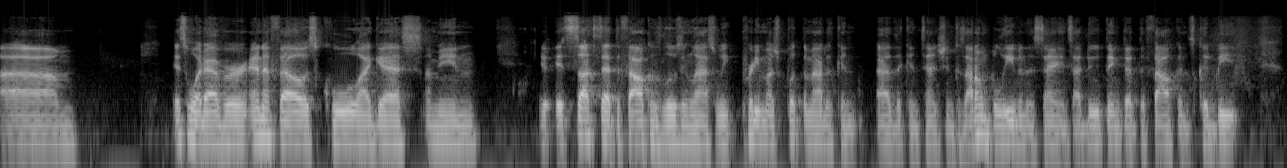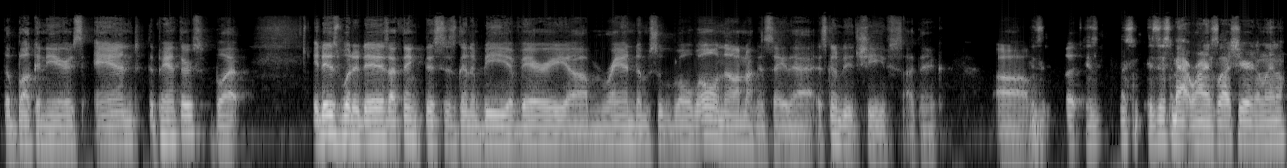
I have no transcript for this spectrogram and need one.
um, it's whatever. NFL is cool, I guess. I mean, it, it sucks that the Falcons losing last week pretty much put them out of con- out of the contention because I don't believe in the Saints. I do think that the Falcons could beat the Buccaneers and the Panthers, but it is what it is. I think this is going to be a very um, random Super Bowl. Well, no, I'm not going to say that. It's going to be the Chiefs. I think. Um, Is but Is this, is this Matt Ryan's last year in Atlanta?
